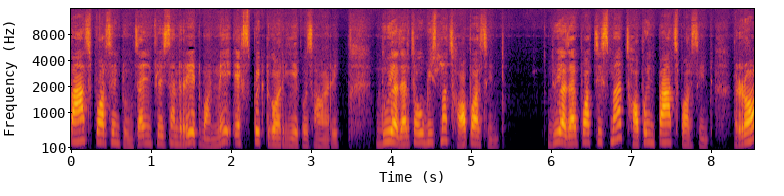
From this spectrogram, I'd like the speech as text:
पाँच पर्सेन्ट हुन्छ इन्फ्लेसन रेट भन्ने एक्सपेक्ट गरिएको छ अरे। दुई हजार चौबिसमा छ पर्सेन्ट दुई हजार पच्चिसमा छ पोइन्ट पाँच पर्सेन्ट र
